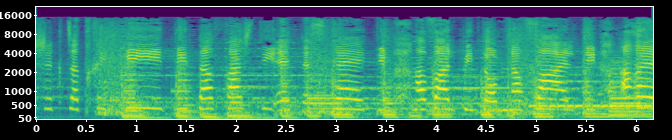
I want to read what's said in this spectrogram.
שקצת חיכיתי תפסתי את הסקייטים אבל פתאום נפלתי הרגל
